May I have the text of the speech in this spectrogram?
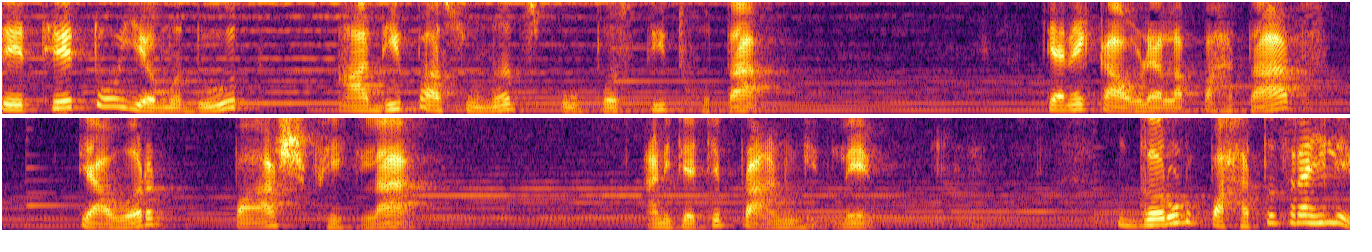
तेथे तो यमदूत आधीपासूनच उपस्थित होता. त्याने कावड्याला पाहताच त्यावर पाश फेकला आणि त्याचे प्राण घेतले. गरुड पाहतच राहिले.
